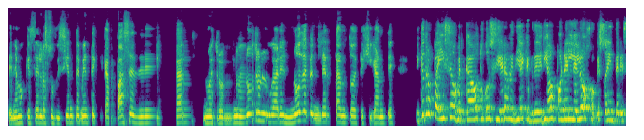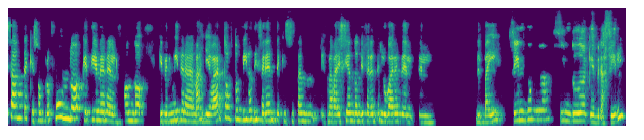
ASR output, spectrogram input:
tenemos que ser lo suficientemente capaces de buscar nuestro en otros lugares, no depender tanto de este gigante. ¿Y qué otros países o mercados tú consideras hoy día que deberíamos ponerle el ojo, que son interesantes, que son profundos, que tienen en el fondo, que permiten además llevar todos estos vinos diferentes que se están, apareciendo en diferentes lugares del, del país? Sin duda, sin duda que es Brasil,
